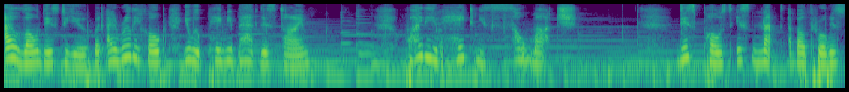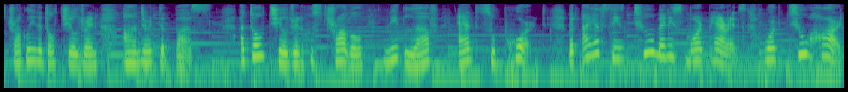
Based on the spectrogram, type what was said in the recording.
I loaned this to you, but I really hope you will pay me back this time. Why do you hate me so much? This post is not about throwing struggling adult children under the bus. Adult children who struggle need love and support. But I have seen too many smart parents work too hard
